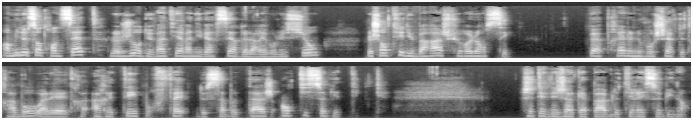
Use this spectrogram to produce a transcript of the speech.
En 1937, le jour du vingtième anniversaire de la Révolution, le chantier du barrage fut relancé, peu après, le nouveau chef de travaux allait être arrêté pour fait de sabotage anti-soviétique. J'étais déjà capable de tirer ce bilan.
